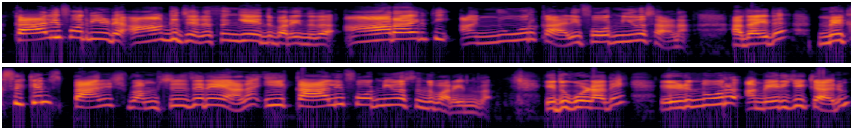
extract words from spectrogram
കാലിഫോർണിയയുടെ ആകെ ജനസംഖ്യ എന്ന് പറയുന്നത് ആറായിരത്തി അഞ്ഞൂറ് കാലിഫോർണിയോസ് ആണ് അതായത് മെക്സിക്കൻ സ്പാനിഷ് വംശജരെയാണ് ഈ കാലിഫോർണിയോസ് എന്ന് പറയുന്നത്. ഇതുകൂടാതെ എഴുന്നൂറ് അമേരിക്കക്കാരും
